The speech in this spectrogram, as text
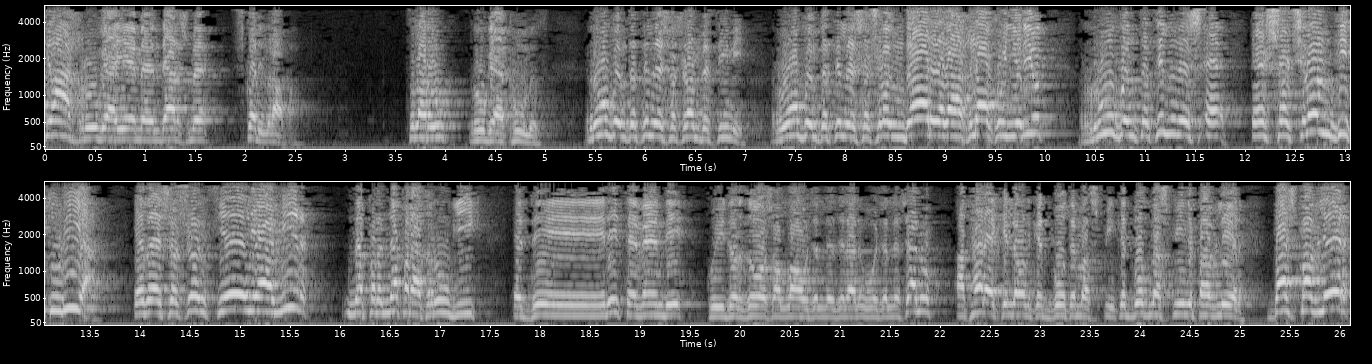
kjo është rruga jeme e ndershme, shkoni mrapa. Cila rrugë? Rruga e punës. Rrugën të cilën e shoqëron besimi, rrugën të cilën e shoqëron nderi edhe ahlaku i njeriut, rrugën të cilën e e shoqëron dituria, edhe e shoqëron sjellja e mirë nëpër nëpër atë rrugë ik e deri te vendi ku i dorëzohesh Allahut xhel-le xhelaluhu xhel-le shanuhu, atëherë e ke lënë këtë botë më shpinë, këtë botë mas shpine pa vlerë. Bash pa vlerë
